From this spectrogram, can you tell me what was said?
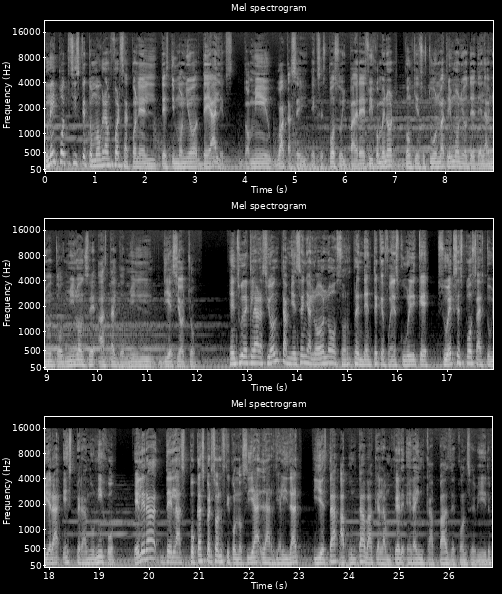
Una hipótesis que tomó gran fuerza con el testimonio de Alex, Tommy Wakasey, ex esposo y padre de su hijo menor, con quien sostuvo un matrimonio desde el año 2011 hasta el 2018. En su declaración también señaló lo sorprendente que fue descubrir que su ex esposa estuviera esperando un hijo. Él era de las pocas personas que conocía la realidad y esta apuntaba que la mujer era incapaz de concebir.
